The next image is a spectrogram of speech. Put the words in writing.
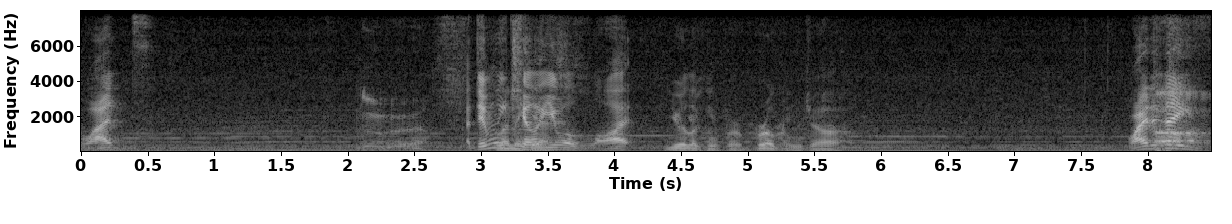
What? Didn't we Let kill guess. you a lot? You're looking for a broken jaw. Why did Oh.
